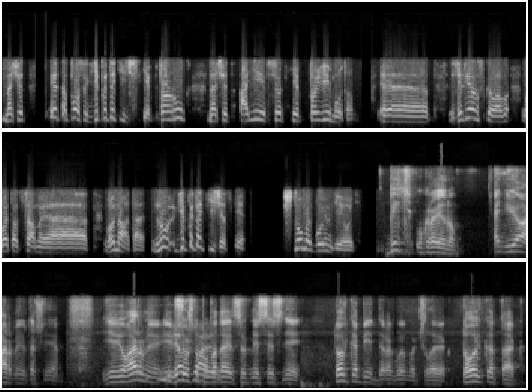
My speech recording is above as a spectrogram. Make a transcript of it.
Значит, это просто гипотетически. Вдруг, значит, они все-таки примут э, Зеленского в, в этот самый, э, в НАТО. Ну, гипотетически. Что мы будем делать? Бить Украину, а ее армию, точнее. Ее армию и Я все, что знаю. попадается вместе с ней. Только бить, дорогой мой человек. Только так.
